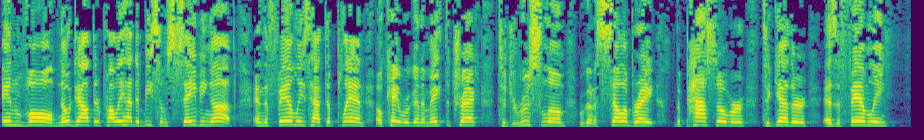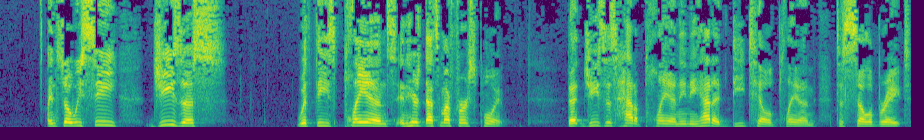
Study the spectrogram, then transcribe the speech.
involved. No doubt there probably had to be some saving up and the families had to plan, okay, we're going to make the trek to Jerusalem. We're going to celebrate the Passover together as a family. And so we see Jesus with these plans. And here's, that's my first point. That Jesus had a plan and he had a detailed plan to celebrate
